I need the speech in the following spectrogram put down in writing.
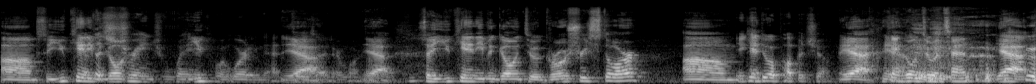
Um, so you can't That's even a go. strange way you- of wording that. Yeah, more. yeah. So you can't even go into a grocery store. Um, You can't do a puppet show. Yeah, yeah. can't go into a tent. Yeah, you,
